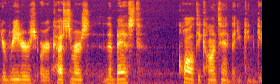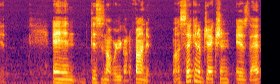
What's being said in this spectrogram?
your readers or your customers the best quality content that you can get. And this is not where you're going to find it. My second objection is that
